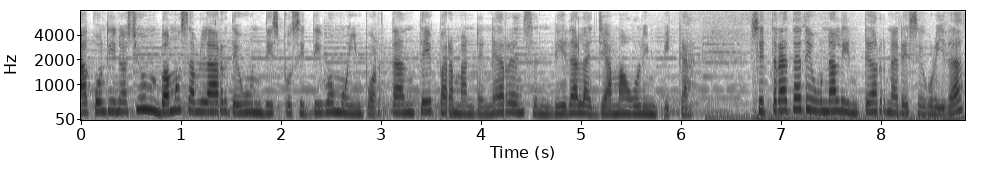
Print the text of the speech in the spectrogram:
A continuación vamos a hablar de un dispositivo muy importante para mantener encendida la llama olímpica. Se trata de una linterna de seguridad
